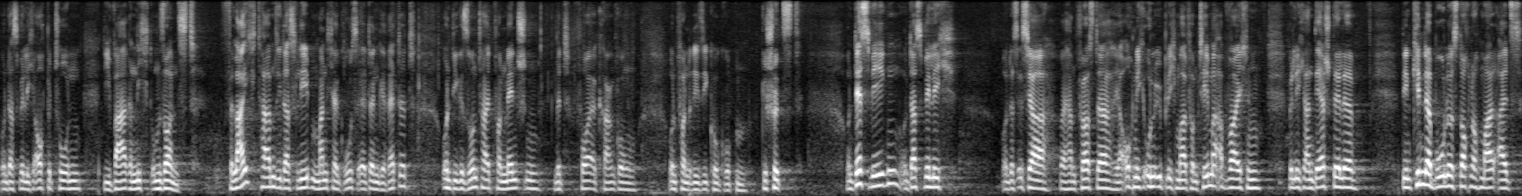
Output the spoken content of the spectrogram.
und das will ich auch betonen, die waren nicht umsonst. Vielleicht haben sie das Leben mancher Großeltern gerettet und die Gesundheit von Menschen mit Vorerkrankungen und von Risikogruppen geschützt. Und deswegen, und das will ich, und das ist ja bei Herrn Förster ja auch nicht unüblich, mal vom Thema abweichen, will ich an der Stelle den Kinderbonus doch noch mal als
